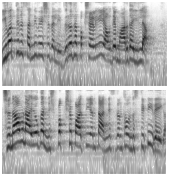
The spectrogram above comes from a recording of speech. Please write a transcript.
ಇವತ್ತಿನ ಸನ್ನಿವೇಶದಲ್ಲಿ ವಿರೋಧ ಪಕ್ಷಗಳಿಗೆ ಯಾವುದೇ ಮಾರ್ಗ ಇಲ್ಲ. ಚುನಾವಣಾ ಆಯೋಗ ನಿಷ್ಪಕ್ಷಪಾತಿ ಅಂತ ಅನ್ನಿಸಿದಂಥ ಒಂದು ಸ್ಥಿತಿ ಇದೆ ಈಗ.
